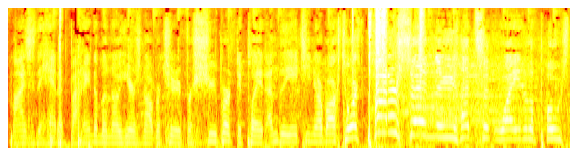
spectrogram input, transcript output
manages to head it behind him, and now here's an opportunity for Schubert to play it into the 18 yard box towards Patterson, who hits it wide of the post.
